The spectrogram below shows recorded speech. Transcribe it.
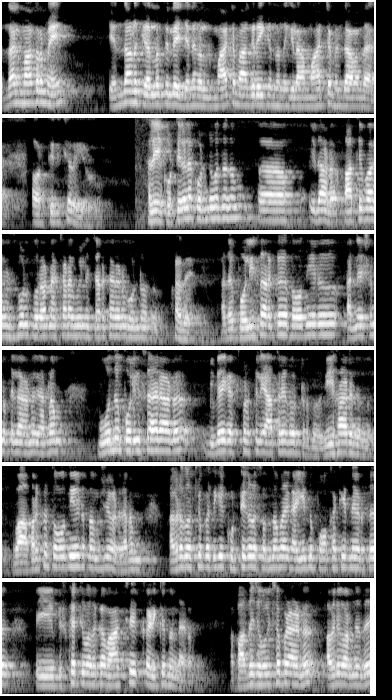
എന്നാൽ മാത്രമേ എന്താണ് കേരളത്തിലെ ജനങ്ങൾ മാറ്റം ആഗ്രഹിക്കുന്നുണ്ടെങ്കിൽ ആ മാറ്റം എന്താണെന്ന് അവർ തിരിച്ചറിയുള്ളൂ അല്ല ഈ കുട്ടികളെ കൊണ്ടുവന്നതും ഇതാണ് ഫാത്തിമ ഹിസ്ബുൾ ഖുറാൻ അക്കാഡമിയിൽ ചേർക്കാനാണ് കൊണ്ടുവന്നത്. അതെ. അത് പോലീസുകാർക്ക് തോന്നിയൊരു അന്വേഷണത്തിലാണ്. കാരണം മൂന്ന് പോലീസുകാരാണ് വിവേക് എക്സ്പ്രസ്സിൽ യാത്ര ചെയ്തുകൊണ്ടിരുന്നത് ബീഹാറിൽ നിന്ന്. അപ്പോൾ അവർക്ക് തോന്നിയൊരു സംശയമാണ്. കാരണം അവർ നോക്കിയപ്പോഴത്തേക്ക് കുട്ടികൾ സ്വന്തമായി കയ്യിൽ നിന്ന് പോക്കറ്റിൽ നിന്ന് എടുത്ത് ഈ ബിസ്ക്കറ്റ് അതൊക്കെ വാങ്ങിച്ച് കഴിക്കുന്നുണ്ടായിരുന്നു. അപ്പോൾ അത് ചോദിച്ചപ്പോഴാണ് അവർ പറഞ്ഞത്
